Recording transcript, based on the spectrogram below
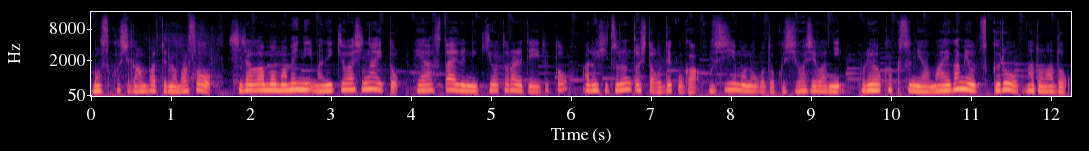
もう少し頑張って伸ばそう。白髪もまめにマニキュアしないと。ヘアスタイルに気を取られているとある日つるんとしたおでこが欲しいものごとくしわしわに。これを隠すには前髪を作ろうなどなど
